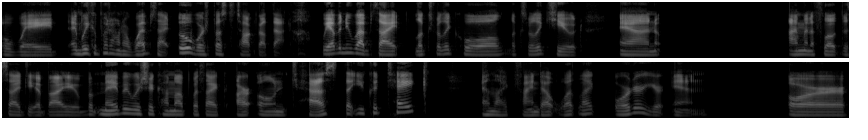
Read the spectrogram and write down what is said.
a way and we could put it on our website. Oh, we're supposed to talk about that. We have a new website, looks really cool, looks really cute, and I'm gonna float this idea by you, but maybe we should come up with like our own test that you could take and like find out what like order you're in or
